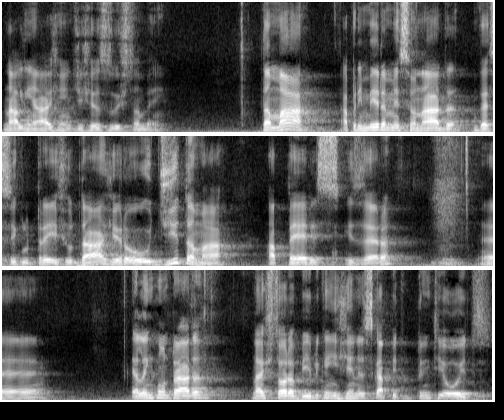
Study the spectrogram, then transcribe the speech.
na linhagem de Jesus também. Tamar a primeira mencionada no versículo 3, Judá gerou de Tamar a Pérez e Zera. É, ela é encontrada na história bíblica em Gênesis capítulo 38.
